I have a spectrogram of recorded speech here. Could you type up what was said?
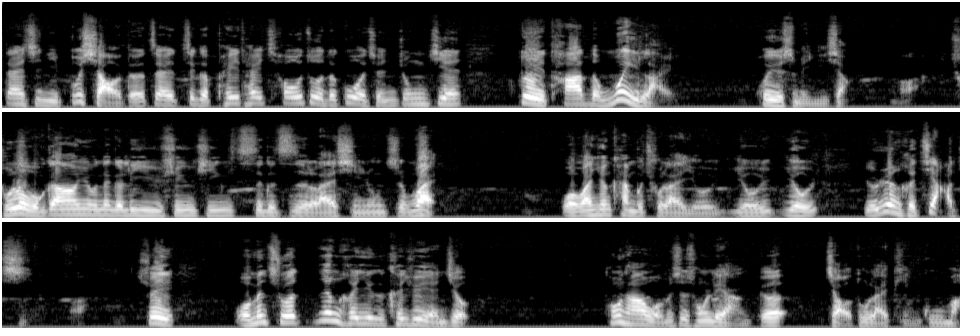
但是你不晓得在这个胚胎操作的过程中间，对他的未来会有什么影响啊？除了我刚刚用那个利欲熏心四个字来形容之外，我完全看不出来有有有有任何价值啊。所以，我们说任何一个科学研究，通常我们是从两个。角度来评估嘛，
